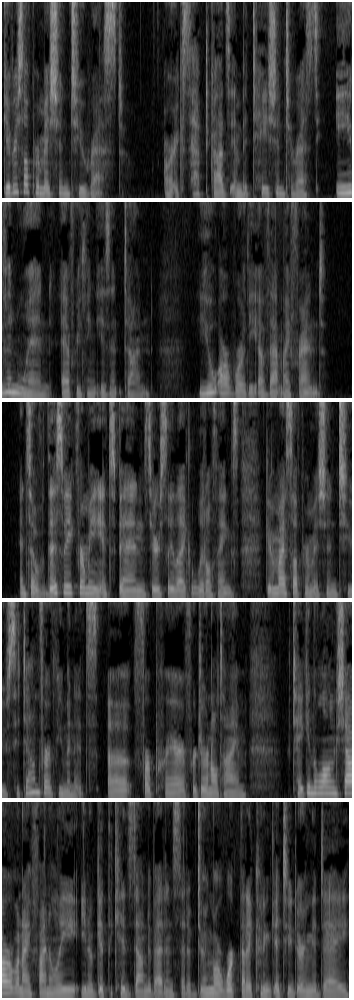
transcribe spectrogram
give yourself permission to rest or accept God's invitation to rest even when everything isn't done. You are worthy of that, my friend. And so this week for me, it's been seriously like little things. Giving myself permission to sit down for a few minutes uh, for prayer, for journal time, taking the long shower when I finally, you know, get the kids down to bed instead of doing more work that I couldn't get to during the day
